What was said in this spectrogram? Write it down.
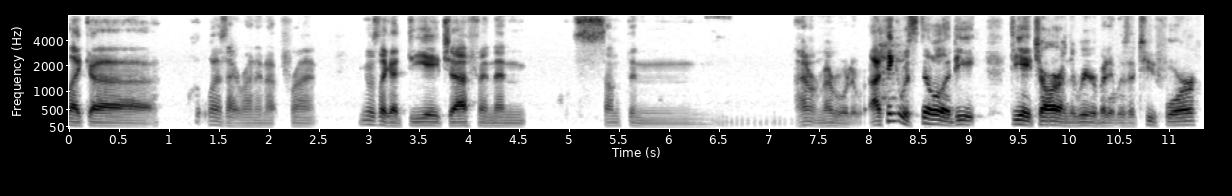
like a what was I running up front? I think it was like a DHF and then something I don't remember what it was. I think it was still a D, DHR in the rear, but it was a two four.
